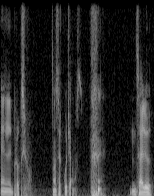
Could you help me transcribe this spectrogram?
en el próximo. Nos escuchamos. Un saludo.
